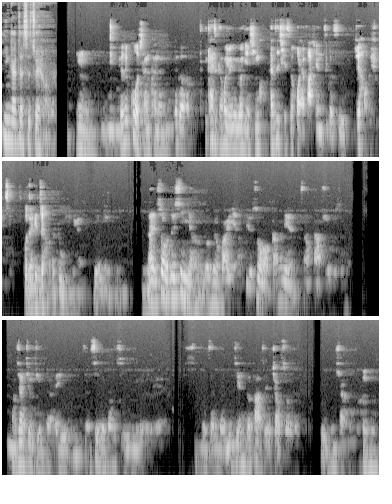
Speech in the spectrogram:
应该这是最好的。嗯，就是过程可能那个一开始可能会有有点辛苦，但是其实后来发现这个是最好的选择。或者一个最好的路，对对对。那你说我对信仰有没有怀疑呢？比如说我刚念上大学的时候，好像就觉得，哎，人性的东西是不是真的？引起很多大学教授的影响。嗯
